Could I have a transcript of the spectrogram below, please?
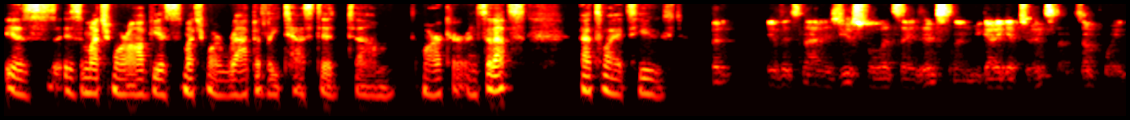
is is a much more obvious, much more rapidly tested um, marker, and so that's that's why it's used. But if it's not as useful, let's say, as insulin, you got to get to insulin at some point.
